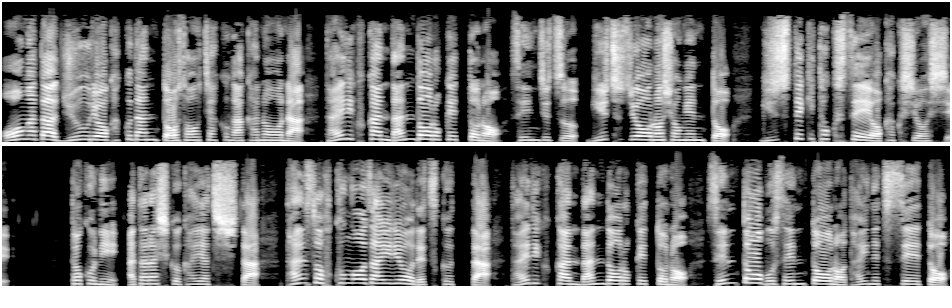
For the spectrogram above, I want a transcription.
大型重量核弾頭装着が可能な大陸間弾道ロケットの戦術、技術上の諸言と技術的特性を確証し、特に新しく開発した炭素複合材料で作った大陸間弾道ロケットの戦闘部戦闘の耐熱性と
